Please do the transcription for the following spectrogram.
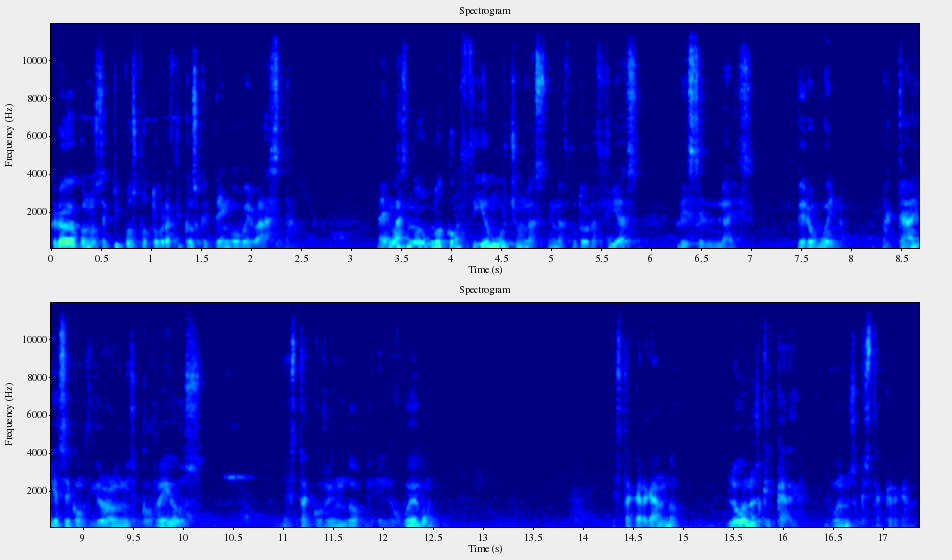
creo que con los equipos fotográficos que tengo me basta. Además, no, no confío mucho en las, en las fotografías de celulares. Pero bueno, acá ya se configuraron mis correos, está corriendo el juego, está cargando. Lo bueno es que carga, lo bueno es que está cargando.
